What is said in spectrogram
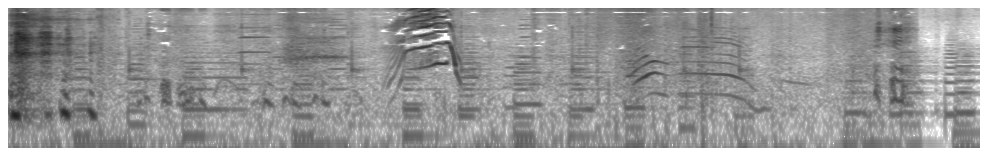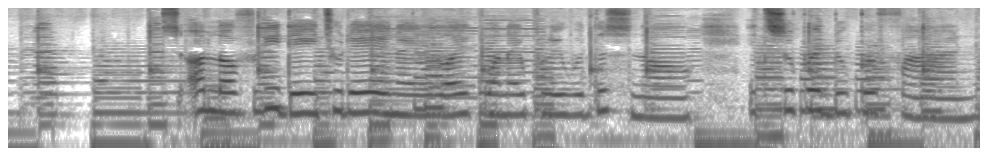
a lovely day today and I like when I play with the snow. It's super duper fun.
